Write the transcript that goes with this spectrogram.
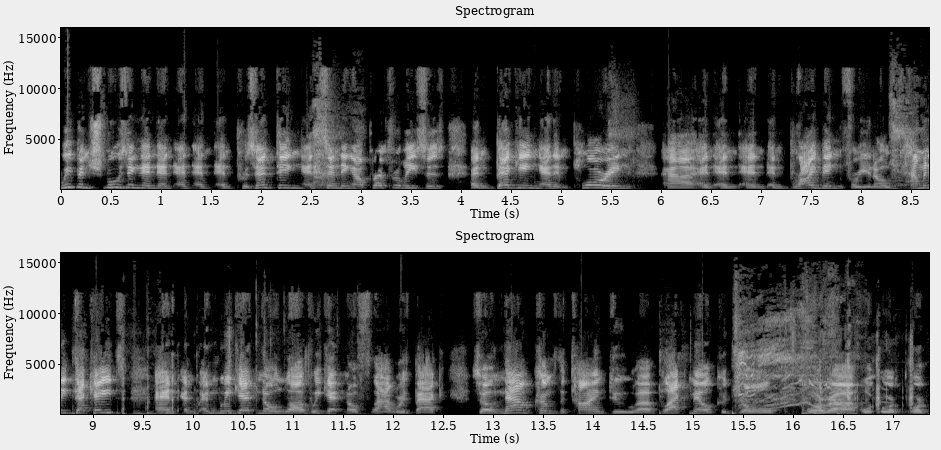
we've been schmoozing and, and, and, and presenting and sending out press releases and begging and imploring uh, and, and, and, and bribing for, you know, how many decades? And, and, and we get no love, we get no flowers back. So now comes the time to uh, blackmail, cajole, or, uh, or, or, or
